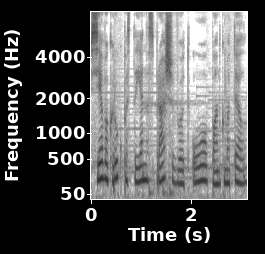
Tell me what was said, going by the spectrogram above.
Все вокруг постоянно спрашивают о Панк Мотел.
